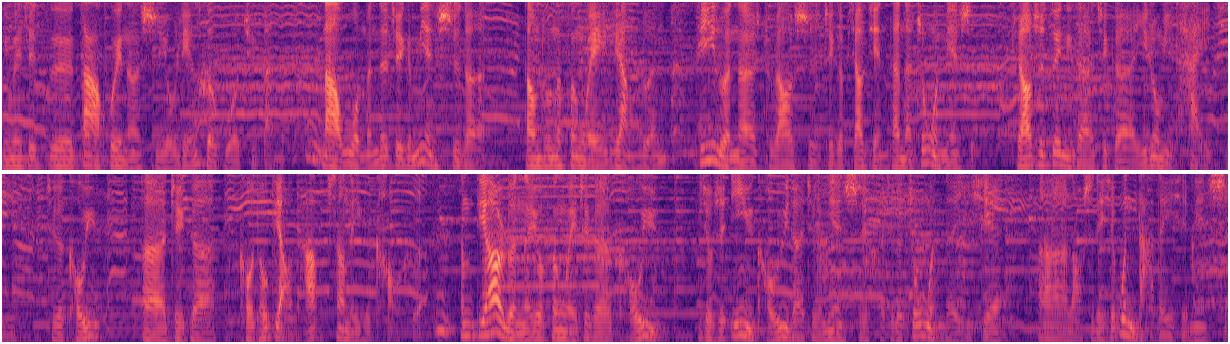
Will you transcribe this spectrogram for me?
因为这次大会呢是由联合国举办的。嗯。那我们的这个面试的当中呢分为两轮，第一轮呢主要是这个比较简单的中文面试，主要是对你的这个仪容仪态以及这个口语。呃，这个口头表达上的一个考核，嗯，那么第二轮呢，又分为这个口语，也就是英语口语的这个面试和这个中文的一些呃老师的一些问答的一些面试，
